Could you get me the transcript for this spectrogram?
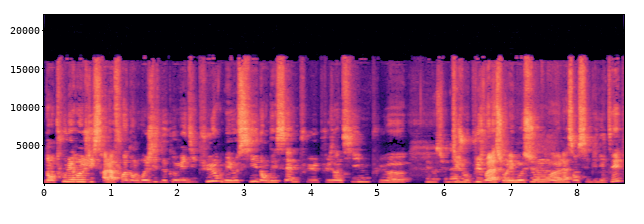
dans tous les registres, à la fois dans le registre de comédie pure, mais aussi dans des scènes plus plus intimes, plus euh, qui joue plus voilà sur l'émotion, euh, la sensibilité.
